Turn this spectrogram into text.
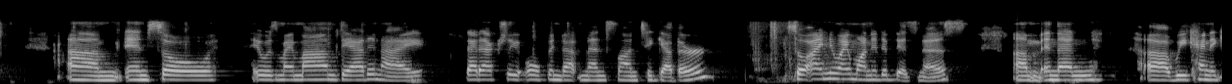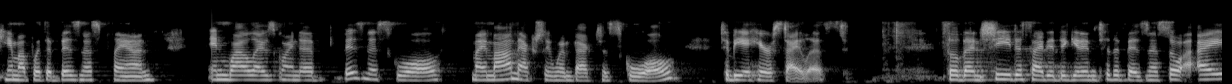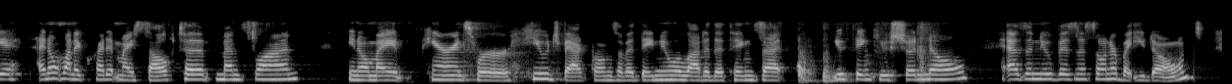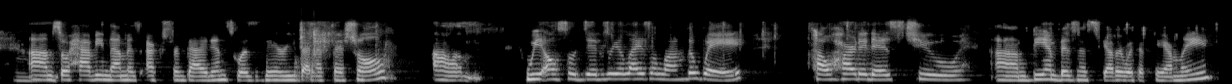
Um, and so it was my mom, dad, and I that actually opened up MenSalon together. So I knew I wanted a business. Um, and then uh, we kind of came up with a business plan. And while I was going to business school, my mom actually went back to school to be a hairstylist. So then she decided to get into the business. So I I don't want to credit myself to MenSalon. You know, my parents were huge backbones of it. They knew a lot of the things that you think you should know as a new business owner, but you don't. Mm-hmm. Um, so having them as extra guidance was very beneficial. Um, we also did realize along the way how hard it is to um, be in business together with a family.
